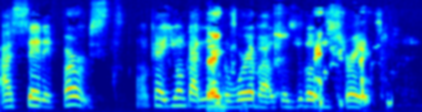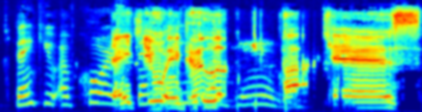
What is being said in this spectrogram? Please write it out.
I said it first. Okay, you don't got nothing Thank to worry about because you're gonna be straight. thank you. Of course. Thank you, and good luck. Podcast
